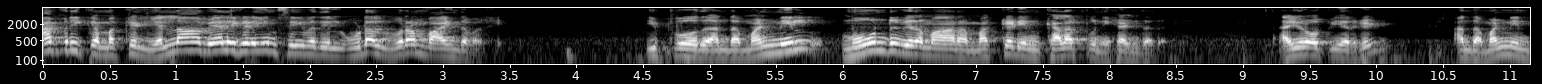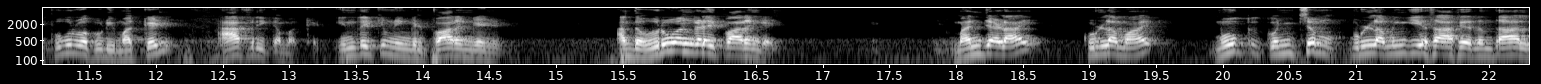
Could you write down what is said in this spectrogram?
ஆப்பிரிக்க மக்கள் எல்லா வேலைகளையும் செய்வதில் உடல் உரம் வாய்ந்தவர்கள். இப்போது அந்த மண்ணில் மூன்று விதமான மக்களின் கலப்பு நிகழ்ந்தது. ஐரோப்பியர்கள் அந்த மண்ணின் பூர்வகுடி மக்கள் ஆப்பிரிக்க மக்கள். இன்றைக்கும் நீங்கள் பாருங்கள் அந்த உருவங்களை பாருங்கள். மஞ்சளாய் குள்ளமாய் மூக்கு கொஞ்சம் உள்ளமுங்கியதாக இருந்தால்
